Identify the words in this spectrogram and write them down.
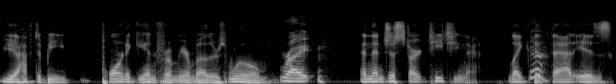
you have to be born again from your mother's womb. Right. And then just start teaching that. Like yeah. that that is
